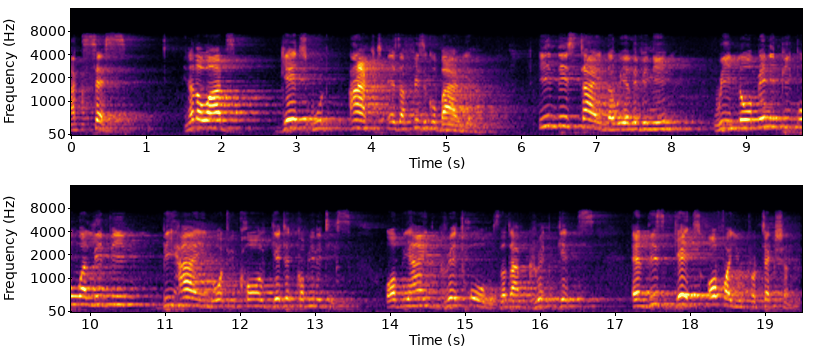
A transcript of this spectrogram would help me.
access. In other words, gates would act as a physical barrier. In this time that we are living in, we know many people who are living behind what we call gated communities or behind great homes that have great gates. And these gates offer you protection.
